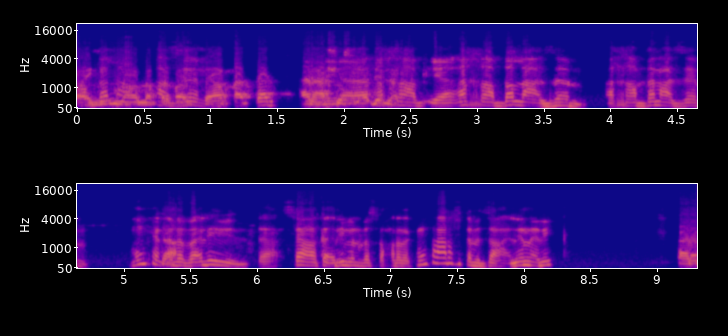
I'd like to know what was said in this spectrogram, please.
الجبنه ولا قطع الخيار حتى. أنا هشوف يا أخ عبد يا أخ عبد الله عزام. أخ عبد الله عزام. ممكن أنا بقالي ساعة تقريبا بس حضرتك ممكن أعرف أنت بتزعق لنا ليه؟ أنا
